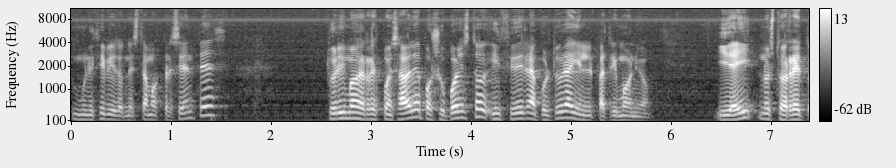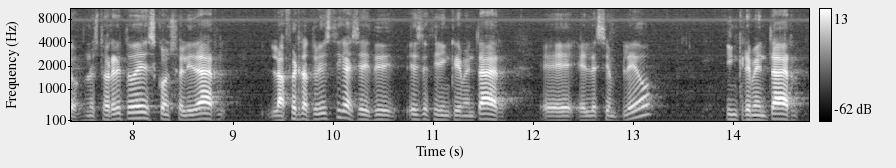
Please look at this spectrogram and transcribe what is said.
municipios donde estamos presentes, turismo responsable, por supuesto, incidir en la cultura y en el patrimonio. Y de ahí nuestro reto. Nuestro reto es consolidar la oferta turística, es decir, incrementar eh, el desempleo, incrementar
